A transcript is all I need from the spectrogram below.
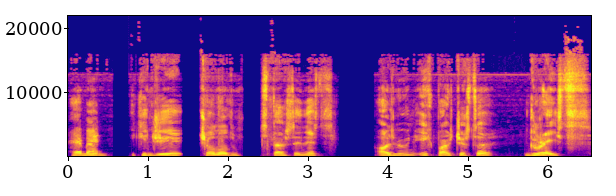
Hemen ikinciyi çalalım isterseniz. Albümün ilk parçası Grace.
